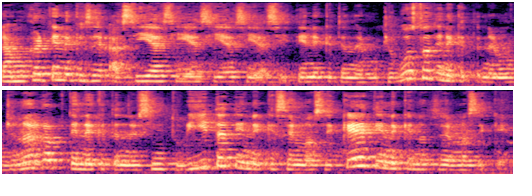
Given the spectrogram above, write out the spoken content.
la mujer tiene que ser así, así, así, así, así. Tiene que tener mucho gusto, tiene que tener mucha nalga, tiene que tener cinturita, tiene que ser no sé qué, tiene que no ser no sé qué.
